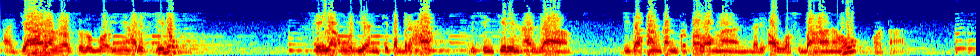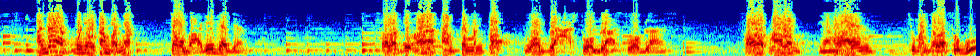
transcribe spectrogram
ajaran Rasulullah ini harus hidup sehingga kemudian kita berhak disingkirin azab, didatangkan pertolongan dari Allah Subhanahu wa taala. Anda punya utang banyak, coba aja jajan. Salat doa sampai mentok 12, 12, 12. Salat malam yang lain cuma sholat subuh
